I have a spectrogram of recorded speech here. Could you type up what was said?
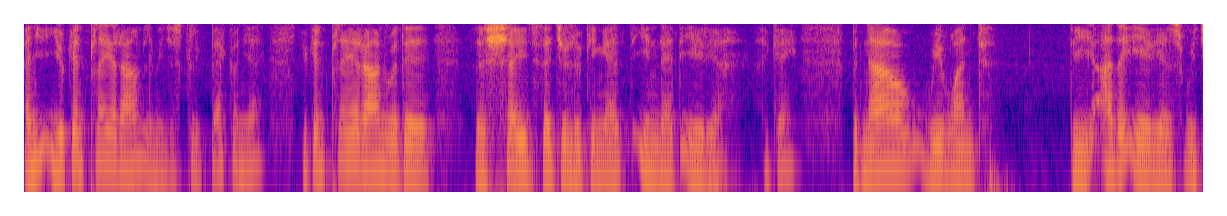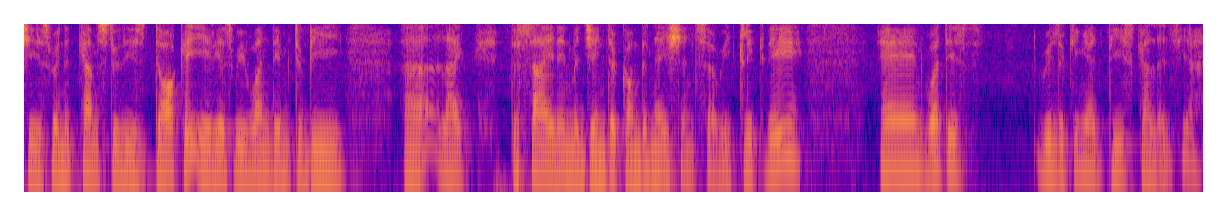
And you, you can play around. Let me just click back on here. You can play around with the, the shades that you're looking at in that area. Okay. But now we want the other areas, which is when it comes to these darker areas, we want them to be uh, like the cyan and magenta combination. So we click there. And what is, we're looking at these colors here.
